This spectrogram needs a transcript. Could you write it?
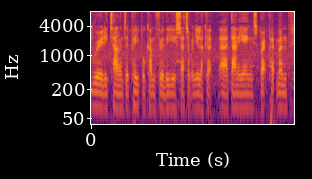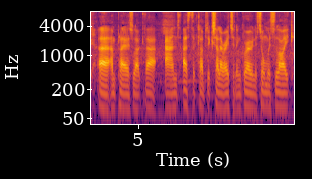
really talented people come through the youth setup. When you look at uh, Danny Ings, Brett Pitman, uh, and players like that, and as the club's accelerated and grown, it's almost like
